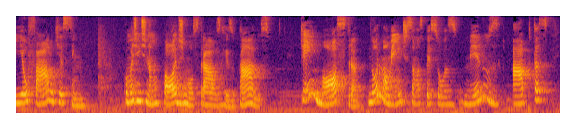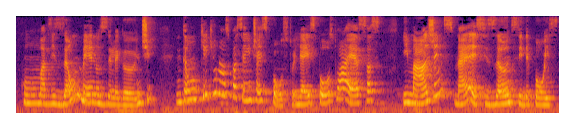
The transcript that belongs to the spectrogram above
E eu falo que assim, como a gente não pode mostrar os resultados, quem mostra normalmente são as pessoas menos aptas, com uma visão menos elegante. Então, o que, que o nosso paciente é exposto? Ele é exposto a essas imagens, né? Esses antes e depois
